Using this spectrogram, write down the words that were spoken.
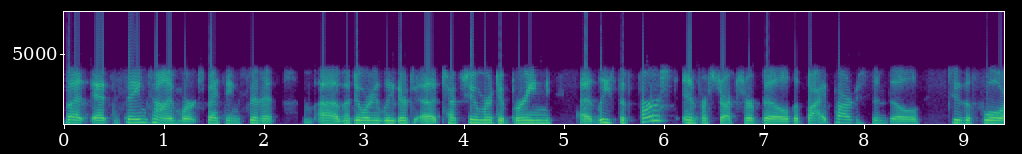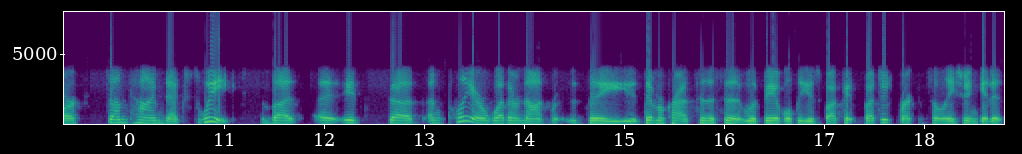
but at the same time, we're expecting Senate uh, Majority Leader uh, Chuck Schumer to bring at least the first infrastructure bill, the bipartisan bill, to the floor sometime next week. But uh, it's uh, unclear whether or not the Democrats in the Senate would be able to use bucket, budget reconciliation, get it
